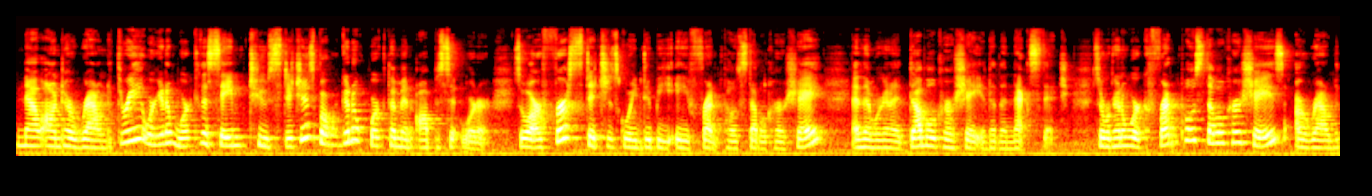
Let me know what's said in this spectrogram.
Now on to round three, we're gonna work the same two stitches, but we're gonna work them in opposite order. So our first stitch is going to be a front post double crochet, and then we're gonna double crochet into the next stitch. So we're gonna work front post double crochets around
